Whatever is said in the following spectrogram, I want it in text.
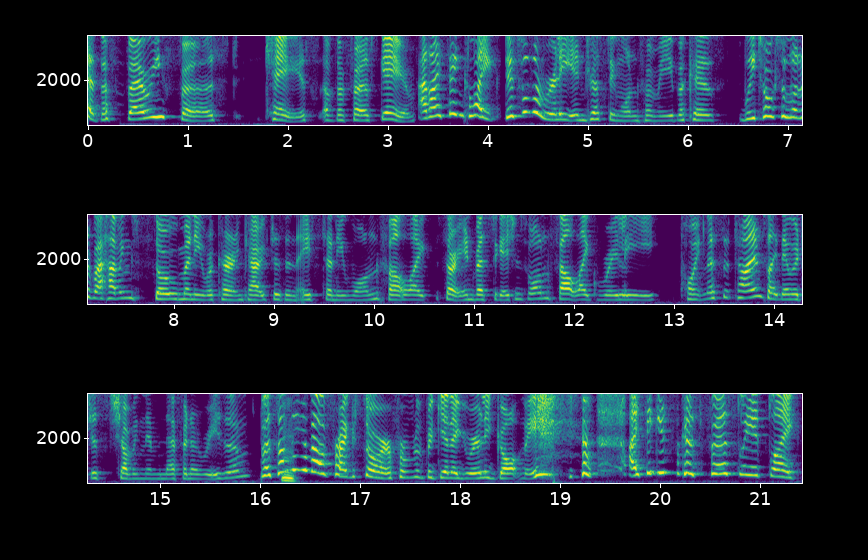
yeah, the very first case of the first game. And I think like this was a really interesting one for me because we talked a lot about having so many recurring characters in Ace Attorney 1 felt like sorry, Investigations 1 felt like really pointless at times like they were just shoving them in there for no reason but something about Frank Sahwit from the beginning really got me i think it's because firstly it's like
